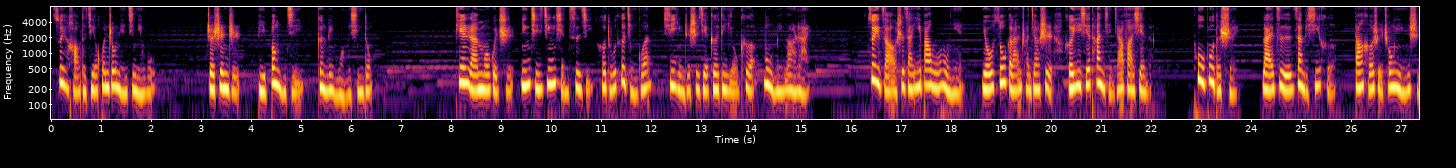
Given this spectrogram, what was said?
最好的结婚周年纪念物，这甚至比蹦极更令我们心动。天然魔鬼池因其惊险刺激和独特景观，吸引着世界各地游客慕名而来。最早是在1855年，由苏格兰传教士和一些探险家发现的。瀑布的水来自赞比西河，当河水充盈时。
